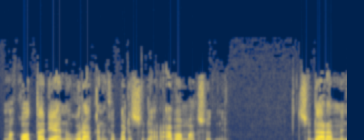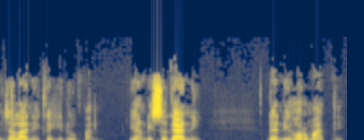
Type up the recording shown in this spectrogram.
Mahkota dianugerahkan kepada saudara. Apa maksudnya? Saudara menjalani kehidupan yang disegani dan dihormati.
